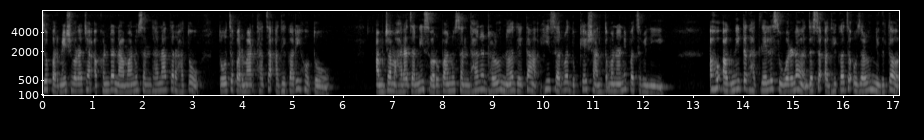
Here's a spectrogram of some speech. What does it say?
जो परमेश्वराच्या अखंड नामानुसंधानात राहतो तोच परमार्थाचा अधिकारी होतो. आमच्या महाराजांनी स्वरूपानुसंधान ढळू न देता ही सर्व दुःखे शांत मनाने पचविली. अहो अग्नीत घातलेलं सुवर्ण जसं अधिकच उजळून निघतं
